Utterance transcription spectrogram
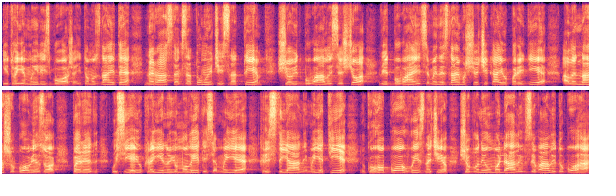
І то є милість Божа. І тому, знаєте, не раз так задумуючись над тим, що відбувалося, що відбувається, ми не знаємо, що чекає впереді, але наш обов'язок перед усією країною молитися. Ми є християни, ми є ті, кого Бог визначив, щоб вони умоляли, взивали до Бога,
